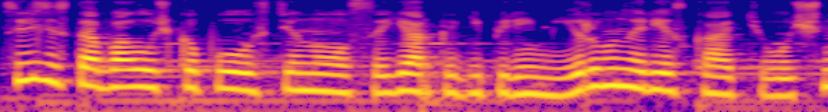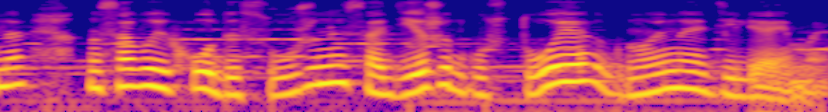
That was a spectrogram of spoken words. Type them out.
слизистая оболочка полости носа ярко гиперемирована, резко отечна, носовые ходы сужены, содержат густое гнойное отделяемое.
